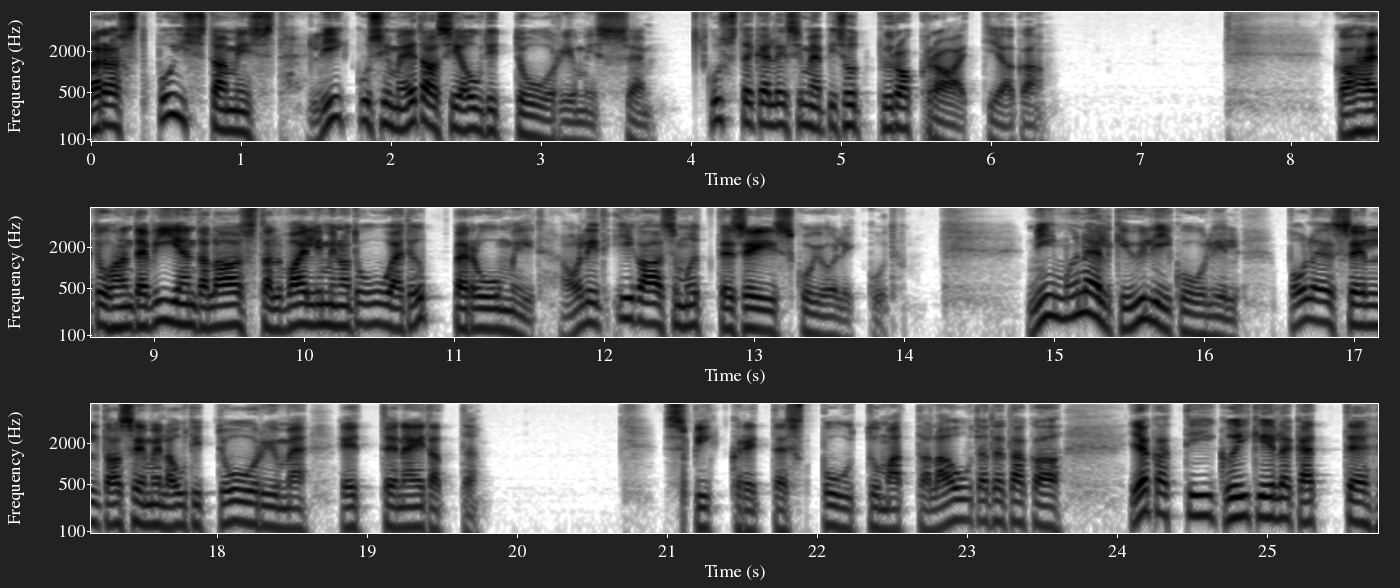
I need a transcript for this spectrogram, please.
pärast puistamist liikusime edasi auditooriumisse, kus tegelesime pisut bürokraatiaga kahe tuhande viiendal aastal valminud uued õpperuumid olid igas mõttes eeskujulikud. nii mõnelgi ülikoolil pole sel tasemel auditooriume ette näidata. spikritest puutumata laudade taga jagati kõigile kätte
